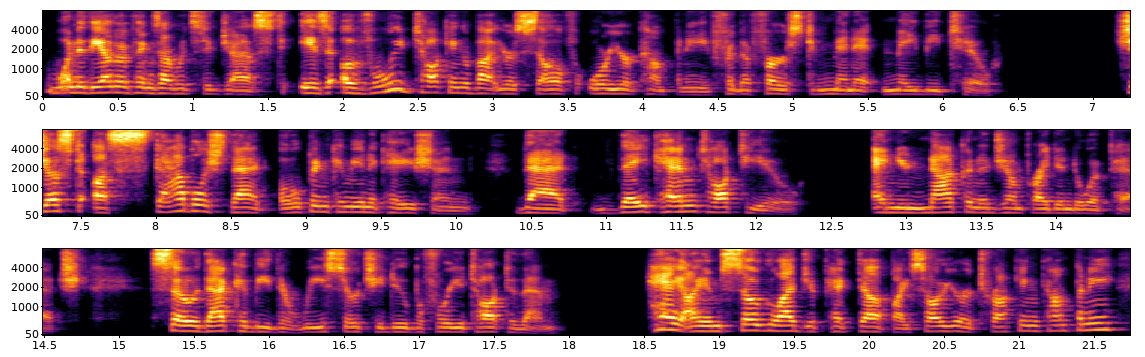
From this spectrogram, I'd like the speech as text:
one of the other things i would suggest is avoid talking about yourself or your company for the first minute maybe two just establish that open communication that they can talk to you and you're not going to jump right into a pitch. So that could be the research you do before you talk to them. Hey, I am so glad you picked up. I saw you're a trucking company.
